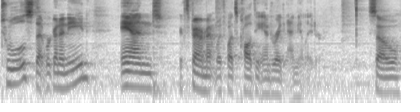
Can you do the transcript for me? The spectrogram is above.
tools that we're going to need and experiment with what's called the Android emulator. So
